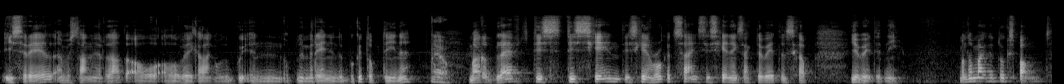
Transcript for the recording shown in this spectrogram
Israël. En we staan inderdaad al, al wekenlang op, de in, op nummer 1 in de boeken top 10. Hè. Ja. Maar het blijft, het is, het, is geen, het is geen rocket science, het is geen exacte wetenschap. Je weet het niet. Maar dat maakt het ook spannend.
